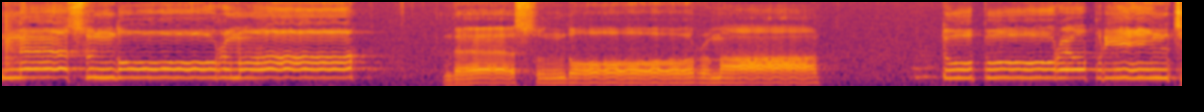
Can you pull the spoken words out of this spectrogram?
내 순도르마 내 순도르마 tu pure principessa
